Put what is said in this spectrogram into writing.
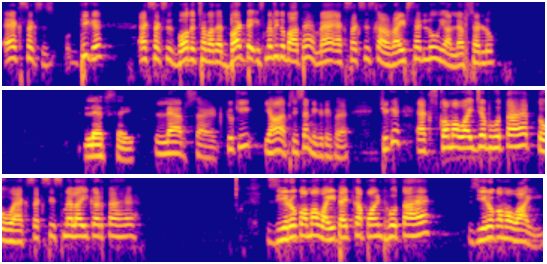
एक्स एक्सिस ठीक है? एक्स एक्सिस बहुत अच्छा बात है बट इसमें भी तो बात है मैं एक्स एक्सिस का राइट साइड लू या लेफ़्ट साइड लू? लेफ़्ट साइड लेफ़्ट साइड क्योंकि यहाँ एप्सिसन नेगेटिव है ठीक है? एक्स कॉमा वाई जब होता है तो एक्स एक्सिस में लाई करता है। ज़ीरो कॉमा वाई टाइप का पॉइंट होता है, zero comma y,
